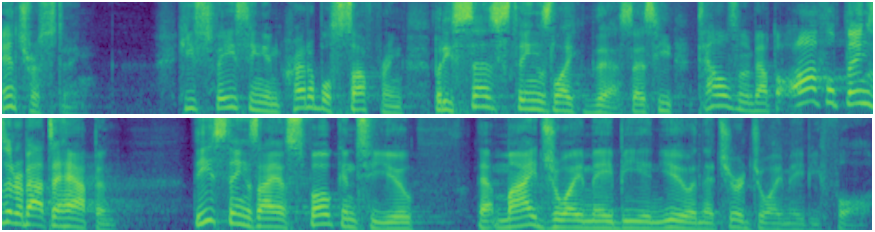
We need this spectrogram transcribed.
Interesting. He's facing incredible suffering, but he says things like this as he tells them about the awful things that are about to happen. These things I have spoken to you, that my joy may be in you and that your joy may be full.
